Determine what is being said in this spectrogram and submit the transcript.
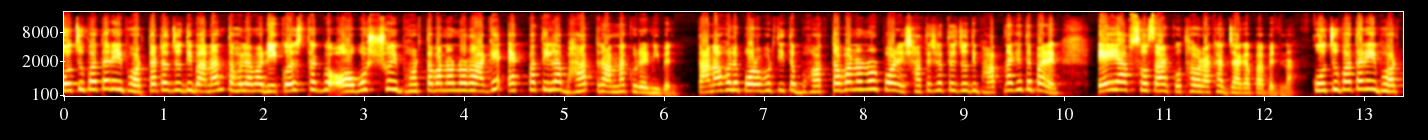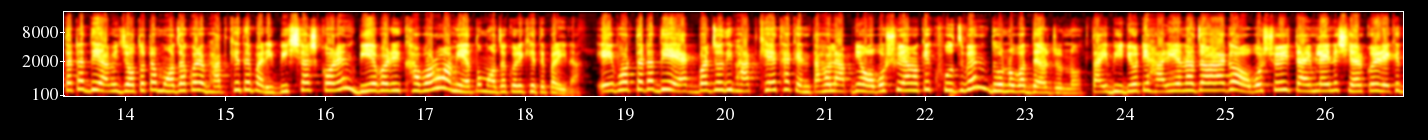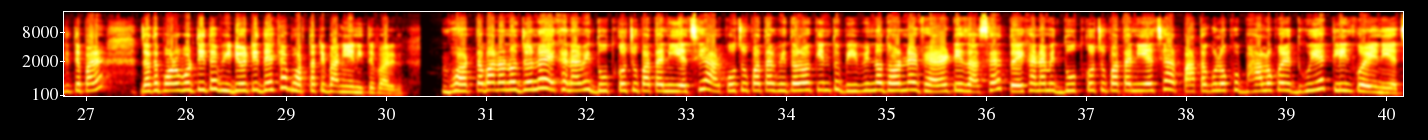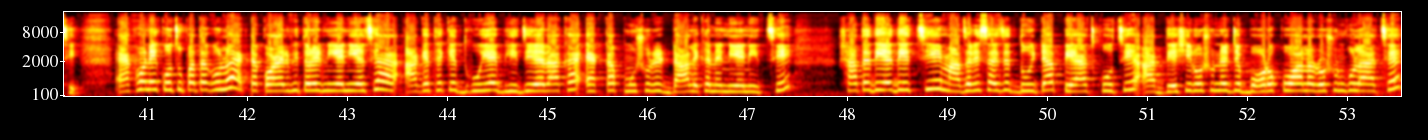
কচু পাতার এই ভর্তাটা যদি বানান, তাহলে আমার রিকোয়েস্ট থাকবে অবশ্যই ভর্তা বানানোর আগে এক পাতিলা ভাত রান্না করে নেবেন। তা না হলে পরবর্তীতে ভর্তা বানানোর পরে সাথে সাথে যদি ভাত না খেতে পারেন, এই আফসোস আর কোথাও রাখার জায়গা পাবেন না। কচু পাতার এই ভর্তাটা দিয়ে আমি যতটা মজা করে ভাত খেতে পারি, বিশ্বাস করেন বিয়ে বাড়ির খাবারও আমি এত মজা করে খেতে পারি না। এই ভর্তাটা দিয়ে একবার যদি ভাত খেয়ে থাকেন, তাহলে আপনি অবশ্যই আমাকে খুঁজবেন ধন্যবাদ দেওয়ার জন্য। তাই ভিডিওটি হারিয়ে না যাওয়ার আগে অবশ্যই টাইম লাইনে শেয়ার করে রেখে দিতে পারেন, যাতে পরবর্তীতে ভিডিওটি দেখে ভর্তাটি বানিয়ে নিতে পারেন। ভর্তা বানানোর জন্য এখানে আমি দুধ কচু পাতা নিয়েছি, আর কচু পাতার ভিতরেও কিন্তু বিভিন্ন ধরনের ভ্যারাইটিস আছে। তো এখানে আমি দুধ কচু পাতা নিয়েছি, আর পাতাগুলো খুব ভালো করে ধুয়ে ক্লিন করে নিয়েছি। এখন এই কচু পাতাগুলো একটা কড়াইয়ের ভিতরে নিয়ে নিয়েছি, আর আগে থেকে ধুয়ে ভিজিয়ে রাখা এক কাপ মুসুরির ডাল এখানে নিয়ে নিচ্ছি। সাথে দিয়ে দিচ্ছি মাঝারি সাইজের দুইটা পেঁয়াজ কুচি আর দেশি রসুনের যে বড় কোয়ালা রসুনগুলো আছে,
